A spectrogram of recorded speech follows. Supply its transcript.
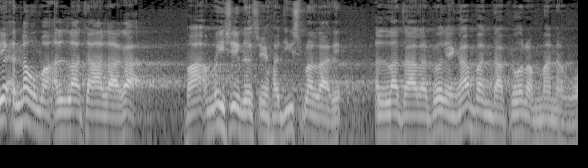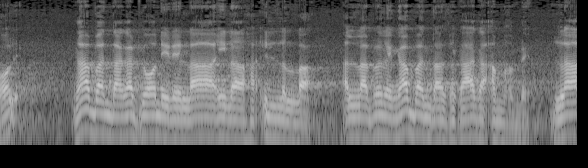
ရဲ့အနောက်မှာအလ္လာဟ်တာလာကဘာအမိတ်ရှိလဲဆိုရင်ဟာဒီစ်မှာလာတယ်အလ္လာဟ်တာလာပြောတယ်ငါဘန္တာပြောတာမှန်တယ်ဗောလေငါဘန္တာကပြောနေတယ်လာအီလာဟာအီလလာ အလ္လာဟ်ပြောတယ်ငါဘန္တာစကားကအမှန်ပဲလာ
